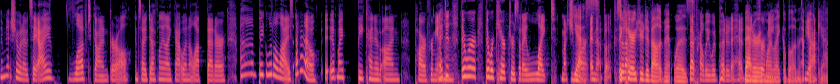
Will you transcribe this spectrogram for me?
I'm not sure what I would say. I loved Gone Girl, and so I definitely like that one a lot better. Um, Big Little Lies. I don't know. It, it might be kind of on par for me. I did. There were there were characters that I liked much more in that book. The that, character development was that probably would put it ahead better and more likable in that Yeah. book. Yeah.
